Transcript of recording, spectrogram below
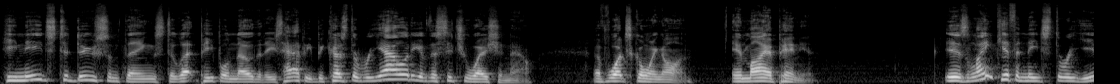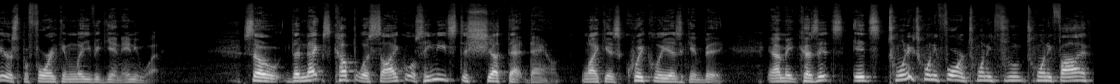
He needs to do some things to let people know that he's happy because the reality of the situation now, of what's going on, in my opinion, is Lane Kiffin needs three years before he can leave again anyway. So the next couple of cycles, he needs to shut that down like as quickly as it can be. I mean, because it's it's 2024 and 2025.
